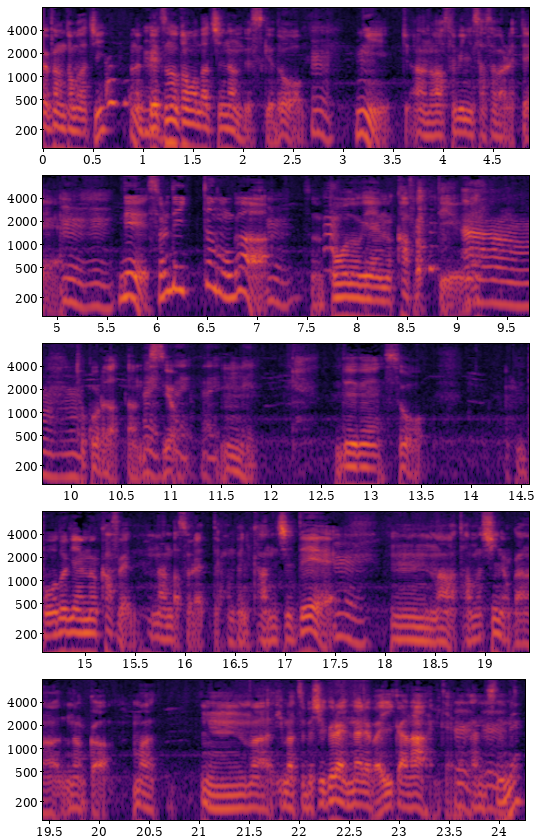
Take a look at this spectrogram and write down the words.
学の友達？別の友達なんですけど、うん。にあの遊びに誘われて、うん。うん。でそれで行ったのが、うんそのボードゲームカフェっていうね。ところだったんですよ、はいはいはいうん、でねそうボードゲームカフェなんだそれって本当に感じでうん。うんまあ楽しいのかな。なんかまあうんまあ暇つぶしぐらいになればいいかなみたいな感じでね、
